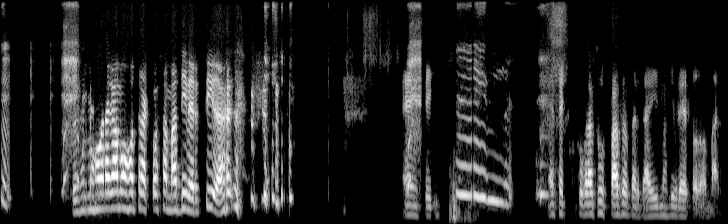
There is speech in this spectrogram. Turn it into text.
Entonces mejor hagamos otra cosa más divertida. en fin. Señor cubra sus pasos, ¿verdad? Y nos libre de todo mal.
